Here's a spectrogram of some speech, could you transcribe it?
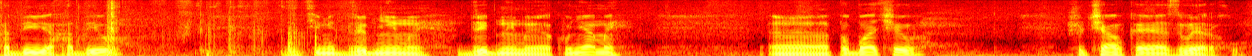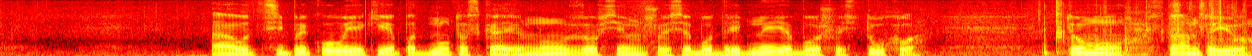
ходив я ходив за цими дрібними, дрібними окунями. Е, побачив, що чавкає зверху. А от ці приколи, які я по дну таскаю, ну зовсім щось або дрібне, або щось тухло. Тому стантою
